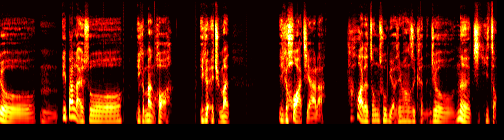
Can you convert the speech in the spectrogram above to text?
就嗯，一般来说，一个漫画，一个 H 漫，一个画家啦，他画的中出表现方式可能就那几种，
